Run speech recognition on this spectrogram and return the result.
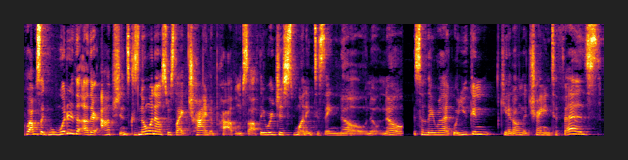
I was like, well, what are the other options? Because no one else was like trying to problem solve. They were just wanting to say no, no, no. So they were like, well, you can get on the train to Fez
